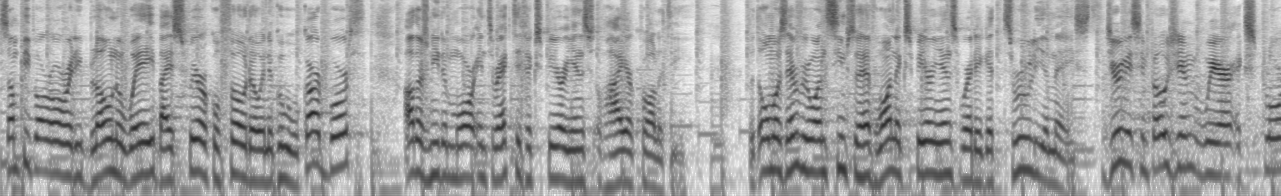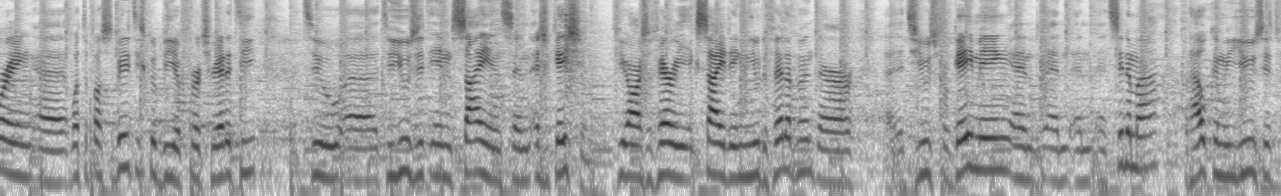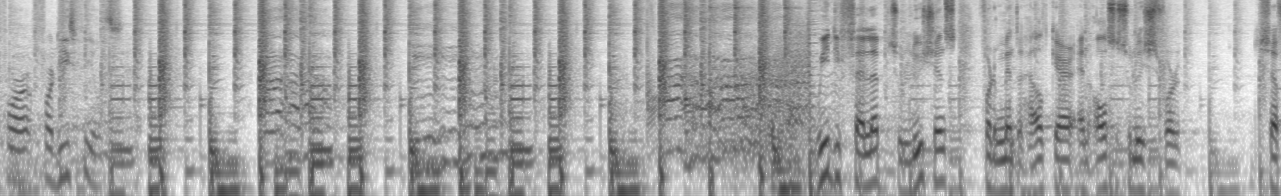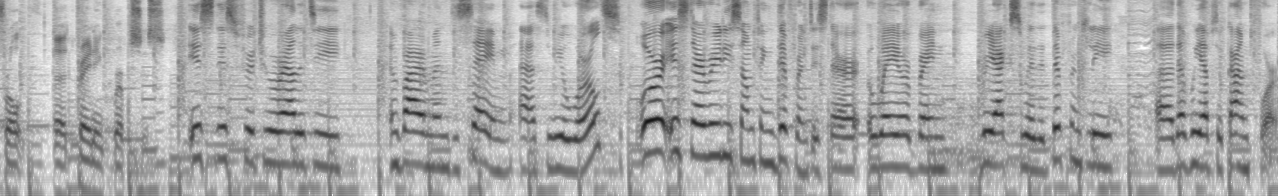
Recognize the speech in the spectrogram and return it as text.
Some people are already blown away by a spherical photo in a Google Cardboard. Others need a more interactive experience of higher quality. But almost everyone seems to have one experience where they get truly amazed. During this symposium, we're exploring uh, what the possibilities could be of virtual reality to, uh, to use it in science and education. VR is a very exciting new development. There are, uh, it's used for gaming and, and, and, and cinema, but how can we use it for, for these fields? We develop solutions for the mental health care and also solutions for several uh, training purposes. Is this virtual reality environment the same as the real world? Or is there really something different? Is there a way our brain reacts with it differently uh, that we have to account for?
